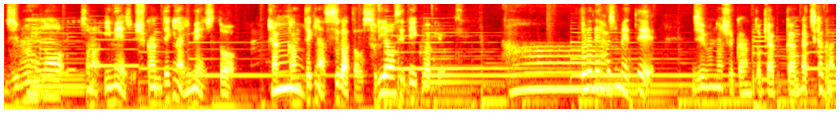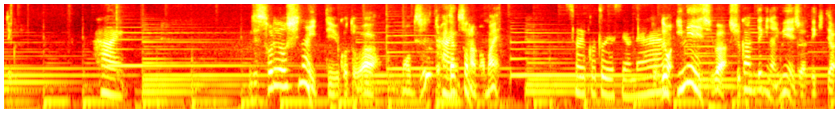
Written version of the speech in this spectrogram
自分のそのイメージ、主観的なイメージと客観的な姿をすり合わせていくわけよ。はあ。それで初めて自分の主観と客観が近くなってくる。はい。でそれをしないっていうことはもうずっと下手くそなままや、そういうことですよね。でもイメージは主観的なイメージはできて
